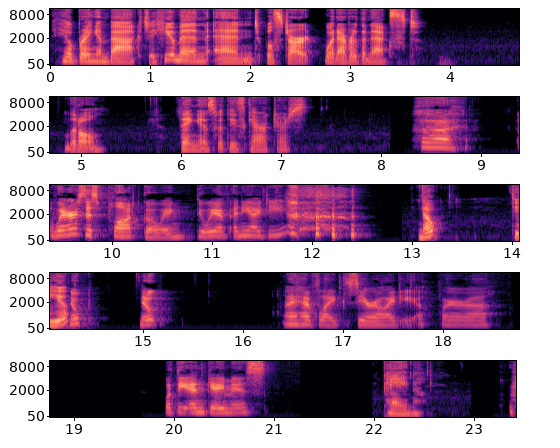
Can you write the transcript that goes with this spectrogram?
he'll bring him back to human, and we'll start whatever the next little thing is with these characters. Uh, where is this plot going? Do we have any idea? Nope. Do you? nope. Nope. I have like zero idea where uh what the end game is. Pain.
